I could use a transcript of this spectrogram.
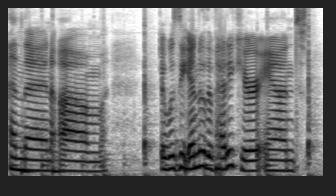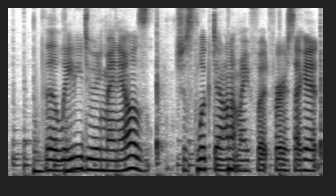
And then um, it was the end of the pedicure, and the lady doing my nails just looked down at my foot for a second,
